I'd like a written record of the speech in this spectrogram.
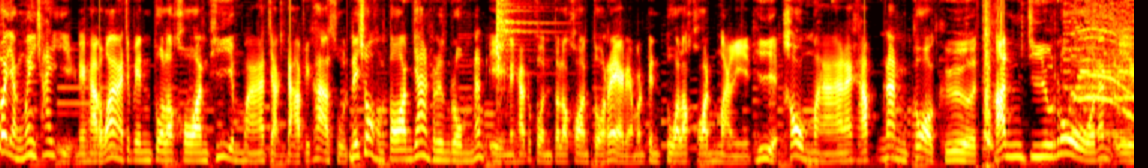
ก็ยังไม่ใช่อีกนะครับแต่ว่าจะเป็นตัวละครที่มาจากดาบพิฆาตอสูรในช่วงของตอนย่านเริงรมนั่นเองนะครับทุกคนตัวละครตัวแรกเนี่ยมันเป็นตัวัวละครใหม่ที่เข้ามานะครับ นั่นก็คือทันจิโร่นั่นเอง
